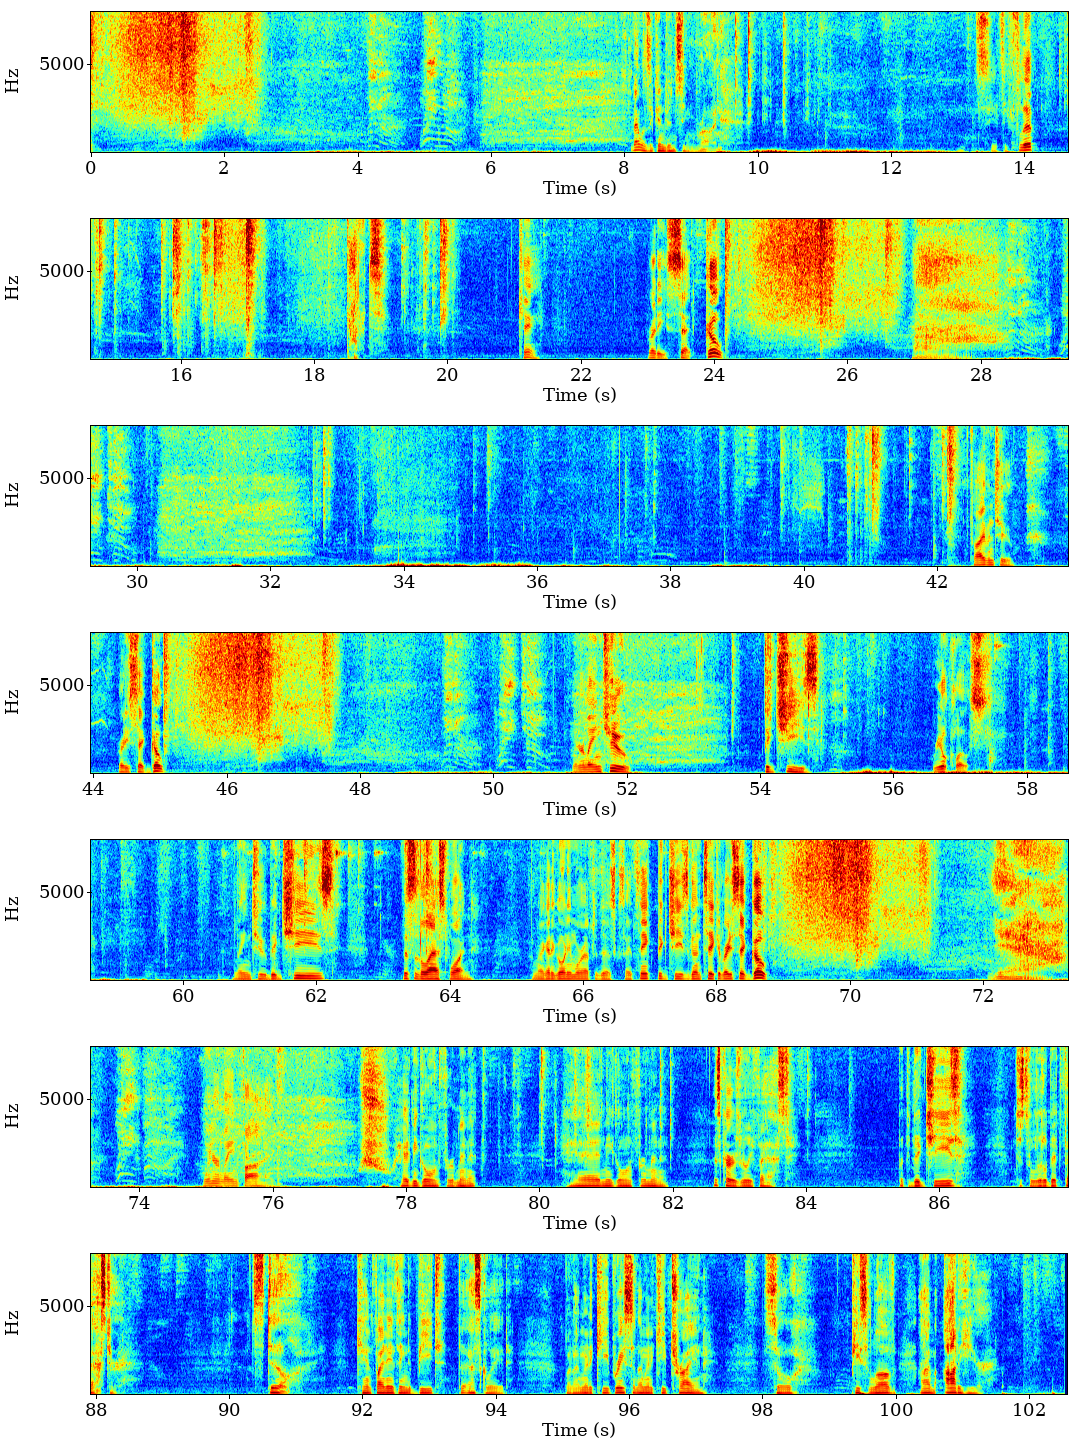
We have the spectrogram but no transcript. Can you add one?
That was a convincing run. Let's see if he flip. Got it. Okay. Ready, set, go. Five and two. Ready, set, go. Winner lane two. Big cheese. Real close. Lane two, big cheese. This is the last one. I'm not going to go anymore after this because I think Big Cheese is going to take it. Ready, set, go. Yeah. Winter lane five. Whew, had me going for a minute. Had me going for a minute. This car is really fast. But the big cheese, just a little bit faster. Still, can't find anything to beat the Escalade. But I'm going to keep racing. I'm going to keep trying. So, peace and love. I'm out of here.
